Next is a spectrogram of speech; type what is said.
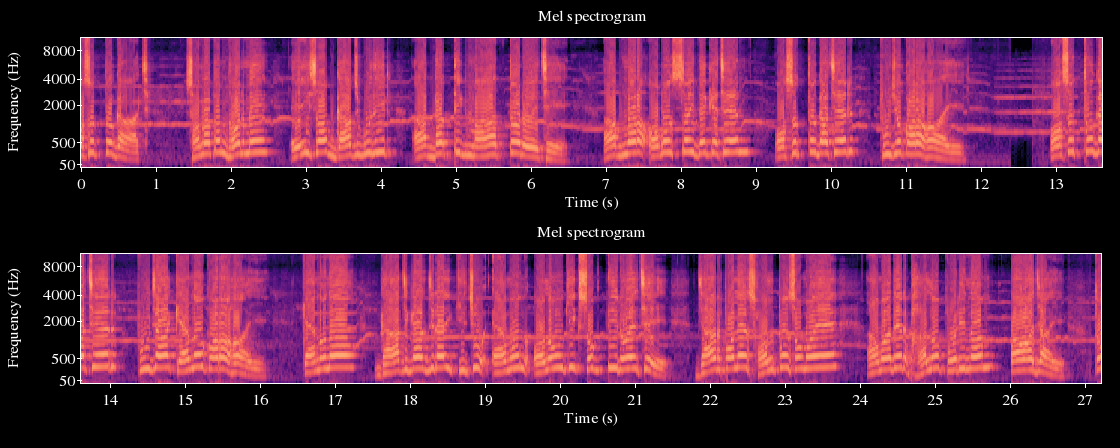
অসত্য গাছ। সনাতন ধর্মে এই সব গাছগুলির আধ্যাত্মিক মাহাত্ম্য রয়েছে। আপনারা অবশ্যই দেখেছেন অসত্য গাছের পুজো করা হয়। অসত্য গাছের পূজা কেন করা হয়? কেননা গাছগাছরায় কিছু এমন অলৌকিক শক্তি রয়েছে, যার ফলে স্বল্প সময়ে আমাদের ভালো পরিণাম পাওয়া যায়। তো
